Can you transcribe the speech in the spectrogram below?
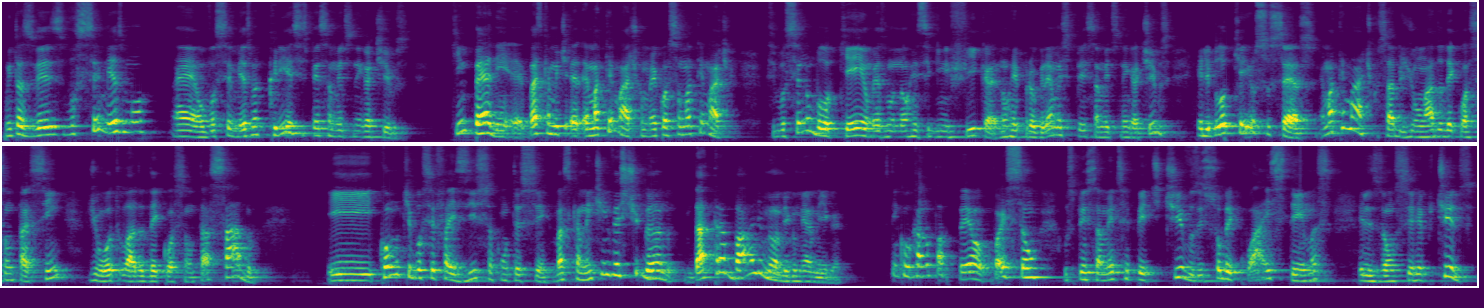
muitas vezes você mesmo é, ou você mesma cria esses pensamentos negativos que impedem, é, basicamente é, é matemática, uma equação matemática. Se você não bloqueia ou mesmo não ressignifica, não reprograma esses pensamentos negativos, ele bloqueia o sucesso. É matemático, sabe? De um lado da equação está assim, de um outro lado da equação está assado. E como que você faz isso acontecer? Basicamente investigando. Dá trabalho, meu amigo, minha amiga. Você tem que colocar no papel quais são os pensamentos repetitivos e sobre quais temas eles vão ser repetidos.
